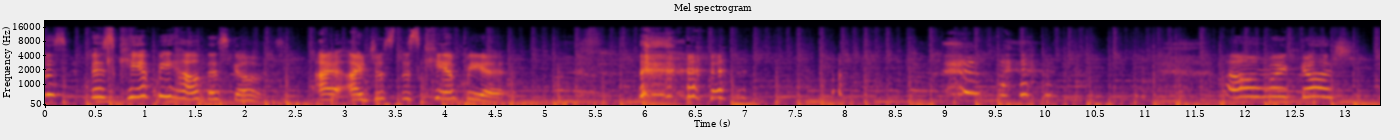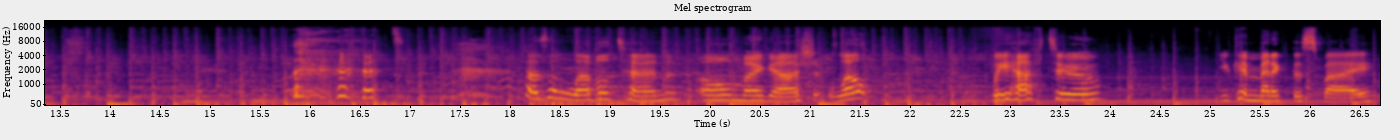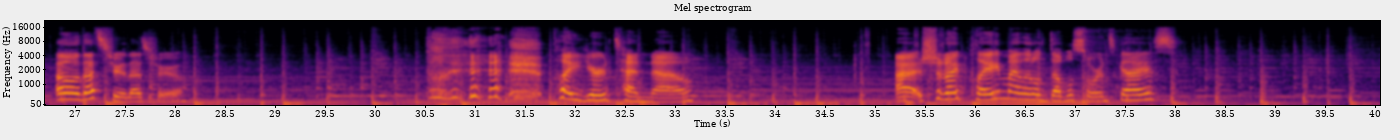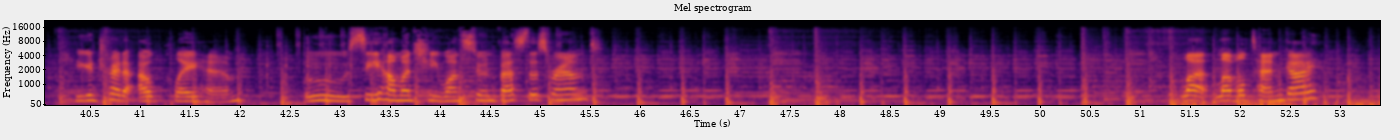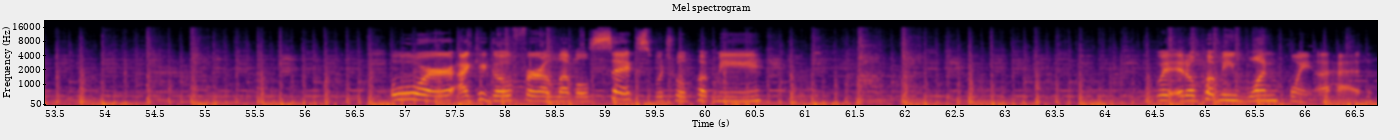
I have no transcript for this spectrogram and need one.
This this can't be how this goes. I I just this can't be it. level 10. Oh my gosh. Well, we have to. You can medic the spy. Oh, that's true, that's true. play your 10 now. Uh, should I play my little double swords, guys? You can try to outplay him. Ooh, see how much he wants to invest this round? Le level 10 guy? Or I could go for a level 6, which will put me... Wait, it'll put me one point ahead.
